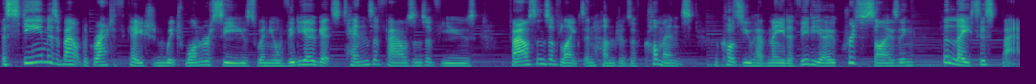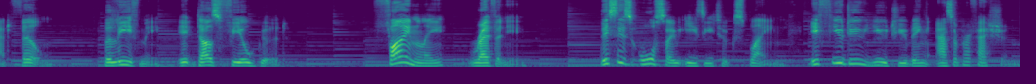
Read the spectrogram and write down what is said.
Esteem is about the gratification which one receives when your video gets tens of thousands of views, thousands of likes, and hundreds of comments because you have made a video criticizing the latest bad film. Believe me, it does feel good. Finally, revenue. This is also easy to explain. If you do YouTubing as a profession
